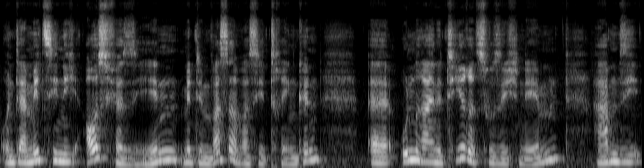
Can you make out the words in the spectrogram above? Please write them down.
Und damit sie nicht aus Versehen mit dem Wasser, was sie trinken, äh, unreine Tiere zu sich nehmen, haben sie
